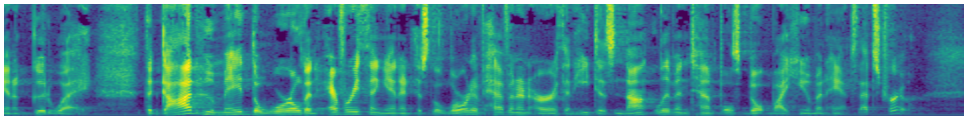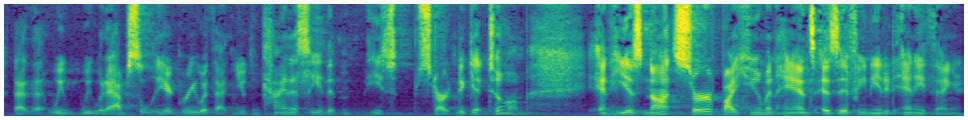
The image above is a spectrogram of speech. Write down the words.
in a good way. The God who made the world and everything in it is the Lord of heaven and earth, and he does not live in temples built by human hands. That's true. That, that we, we would absolutely agree with that. And you can kind of see that he's starting to get to him. And he is not served by human hands as if he needed anything.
